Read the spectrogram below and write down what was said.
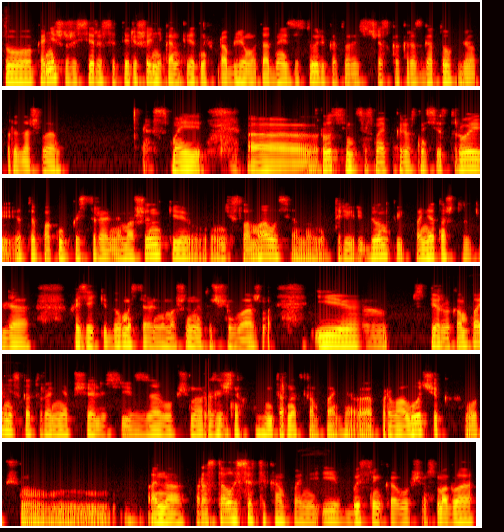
то, конечно же, сервис это решение конкретных проблем. Вот одна из историй, которую сейчас как раз готовлю, произошла с моей э, родственницей, с моей крестной сестрой. Это покупка стиральной машинки. У них сломалась, она у три ребенка. И понятно, что для хозяйки дома стиральная машина это очень важно. И с первой компанией, с которой они общались, из-за, в общем, различных интернет-компаний, э, проволочек. В общем, она рассталась с этой компанией и быстренько, в общем, смогла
